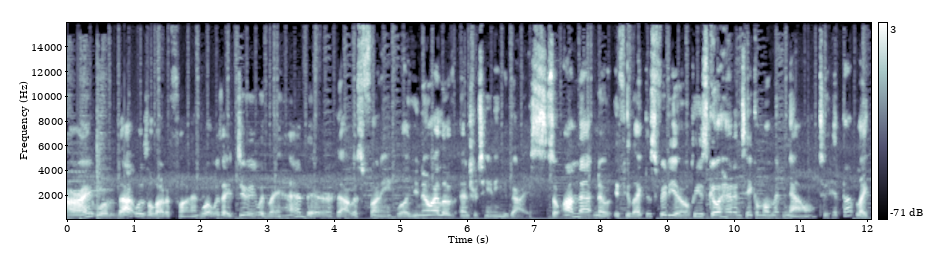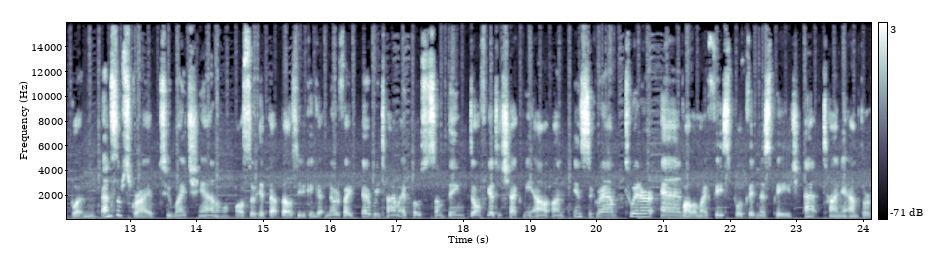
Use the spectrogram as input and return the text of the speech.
All right, well, that was a lot of fun. What was I doing with my head there? That was funny. Well, you know I love entertaining you guys. So on that note, if you like this video, please go ahead and take a moment now to hit that like button and subscribe to my channel. Also hit that bell so you can get notified every time I post something. Don't forget to check me out on Instagram, Twitter, and follow my Facebook fitness page at Tania Amthor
